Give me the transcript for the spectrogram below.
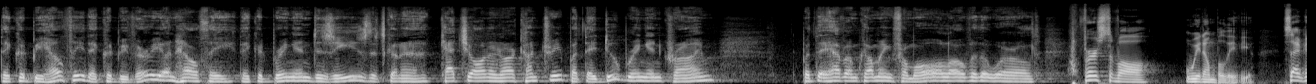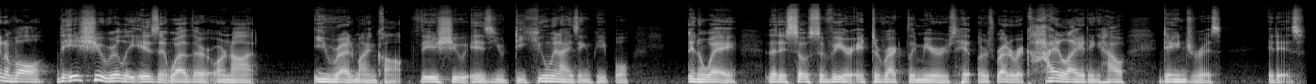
They could be healthy, they could be very unhealthy. They could bring in disease that's going to catch on in our country, but they do bring in crime. But they have them coming from all over the world. First of all, we don't believe you. Second of all, the issue really isn't whether or not you read Mein Kampf. The issue is you dehumanizing people in a way that is so severe it directly mirrors Hitler's rhetoric, highlighting how dangerous it is.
